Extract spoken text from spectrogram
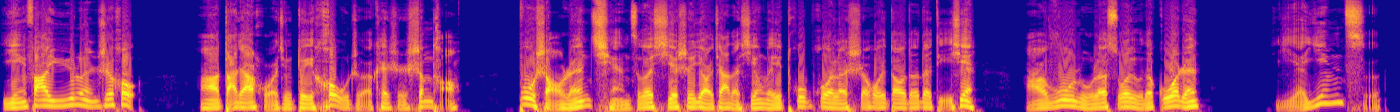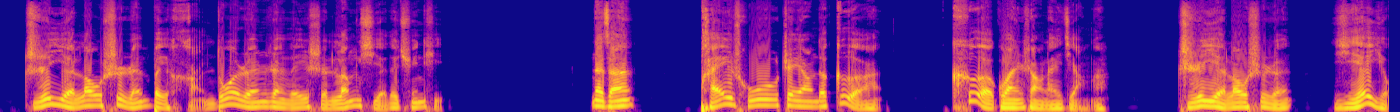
引发舆论之后。啊，大家伙就对后者开始声讨，不少人谴责挟尸要价的行为突破了社会道德的底线，啊，侮辱了所有的国人，也因此，职业捞尸人被很多人认为是冷血的群体。那咱排除这样的个案，客观上来讲啊，职业捞尸人。也有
